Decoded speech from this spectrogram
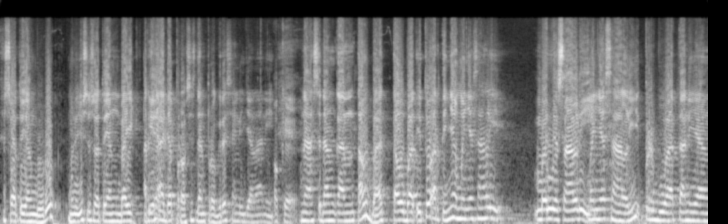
sesuatu yang buruk menuju sesuatu yang baik artinya ada proses dan progres yang dijalani Oke. nah sedangkan taubat taubat itu artinya menyesali menyesali. menyesali perbuatan yang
